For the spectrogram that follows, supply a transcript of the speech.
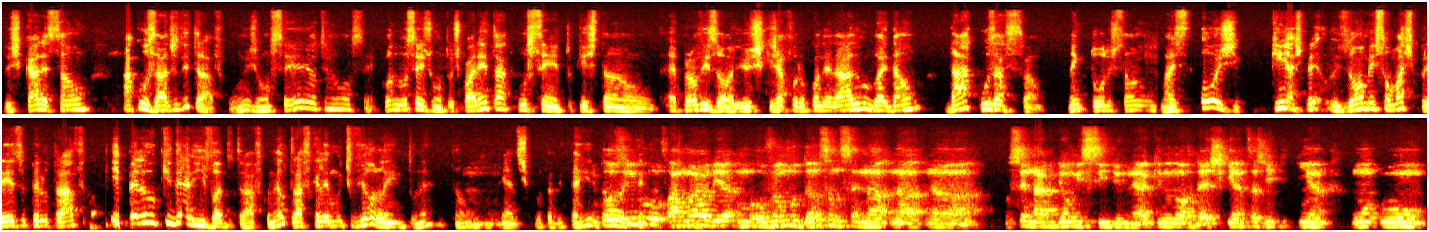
dos caras são acusados de tráfico. Uns vão ser, outros não vão ser. Quando você junta os 40% que estão é, provisórios e os que já foram condenados, vai dar um da acusação nem todos são, mas hoje quem as, os homens são mais presos pelo tráfico e pelo que deriva do tráfico, né? O tráfico é muito violento, né? Então uhum. tem a disputa de território. Inclusive a maioria houve uma mudança no, na, na, na, no cenário de homicídios, né? Aqui no Nordeste que antes a gente tinha um, um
